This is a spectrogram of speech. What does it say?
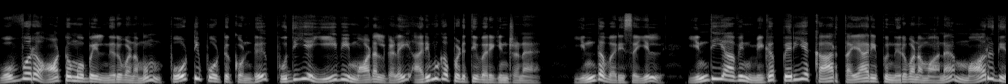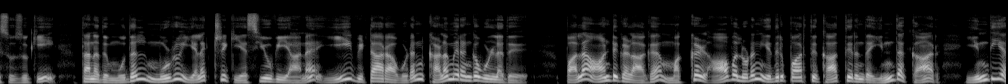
ஒவ்வொரு ஆட்டோமொபைல் நிறுவனமும் போட்டி போட்டுக்கொண்டு புதிய இவி மாடல்களை அறிமுகப்படுத்தி வருகின்றன. இந்த வரிசையில் இந்தியாவின் மிகப்பெரிய கார் தயாரிப்பு நிறுவனமான மாருதி சுசுகி தனது முதல் முழு எலக்ட்ரிக் எஸ்யூவியான இ விட்டாராவுடன் களமிறங்க உள்ளது. பல ஆண்டுகளாக மக்கள் ஆவலுடன் எதிர்பார்த்து காத்திருந்த இந்த கார் இந்திய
